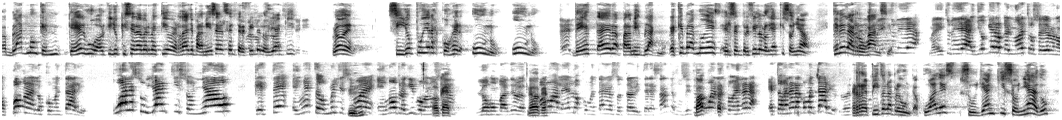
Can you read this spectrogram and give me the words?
uh, Blackmon, que es, que es el jugador que yo quisiera ver vestido de raya, para mí ese es el centerfield de los Yankees. Sí. Brother, si yo pudiera escoger uno, uno de esta era, para mí es Blackmon. Es que Blackmon es el centerfield de los Yankees soñado. Tiene la arrogancia. Me diste una idea, me diste una idea. Yo quiero que nuestros seguidores nos pongan en los comentarios cuál es su Yankee soñado que esté en este 2019 en otro equipo que no Ok. sean los bombarderos. Vamos a leer los comentarios, eso está interesante. Pusiste Va- buena. Esto genera, esto genera comentarios. Repito la pregunta. ¿Cuál es su Yankee soñado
